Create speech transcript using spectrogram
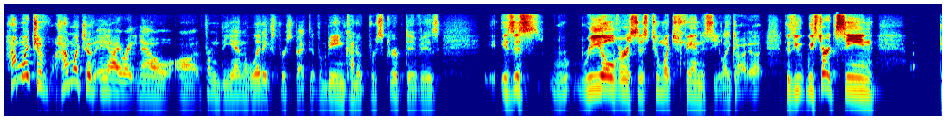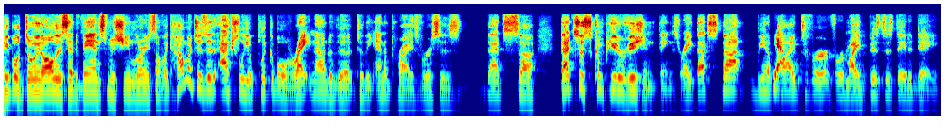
How, how much of how much of AI right now, uh, from the analytics perspective, from being kind of prescriptive, is is this r- real versus too much fantasy? Like, because uh, we start seeing people doing all this advanced machine learning stuff. Like, how much is it actually applicable right now to the to the enterprise versus that's uh that's just computer vision things right that's not being applied yeah. for for my business day to day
